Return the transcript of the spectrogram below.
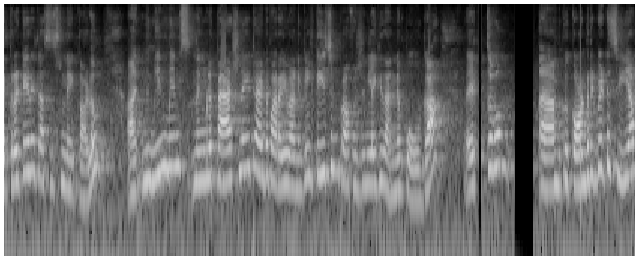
സെക്രട്ടേറിയറ്റ് അസിസ്റ്റന്റിനേക്കാളും ഇൻ മീൻസ് നിങ്ങൾ പാഷനേറ്റ് ആയിട്ട് പറയുവാണെങ്കിൽ ടീച്ചിങ് പ്രൊഫഷനിലേക്ക് തന്നെ പോവുക. ഏറ്റവും നമുക്ക് കോൺട്രിബ്യൂട്ട് ചെയ്യാൻ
